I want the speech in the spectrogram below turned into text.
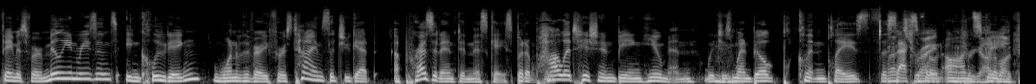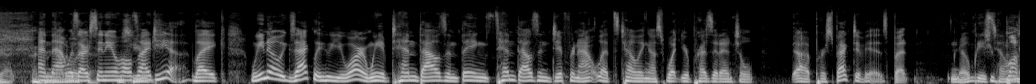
famous for a million reasons, including one of the very first times that you get a president in this case, but a mm-hmm. politician being human, which is mm-hmm. when Bill Clinton plays the. That's saxophone right. On screen. that. And that was that. Arsenio was Hall's huge. idea. Like we know exactly who you are, and we have ten thousand things, ten thousand different outlets telling us what your presidential uh, perspective is, but. Nobody's telling bust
